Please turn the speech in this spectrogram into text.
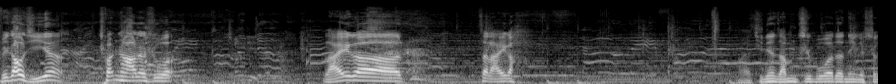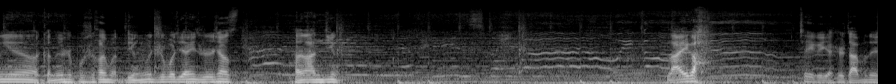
别着急呀、穿插着说，来一个，再来一个。啊，今天咱们直播的那个声音啊，肯定是不是很稳定，因为直播间一直像很安静。来一个，这个也是咱们的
